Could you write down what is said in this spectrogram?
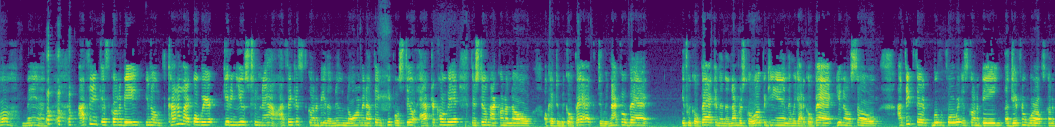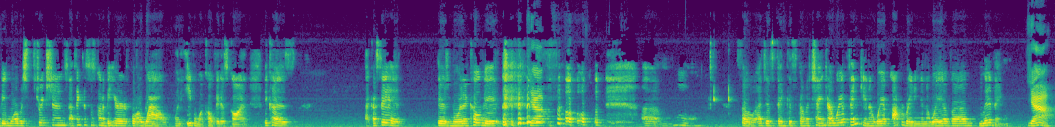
Oh man, I think it's going to be, you know, kind of like what we're getting used to now. I think it's going to be the new norm, and I think people still after COVID, they're still not going to know. Okay, do we go back? Do we not go back? If we go back and then the numbers go up again, then we got to go back. You know, so I think that moving forward, is going to be a different world. It's going to be more restrictions. I think this is going to be here for a while, when even when COVID is gone, because, like I said there's more than COVID. Yeah. so, um, So I just think it's going to change our way of thinking, our way of operating, and a way of um, living. Yeah.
